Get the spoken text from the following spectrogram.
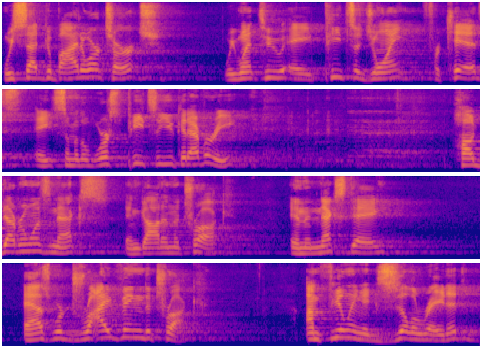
we said goodbye to our church. We went to a pizza joint for kids, ate some of the worst pizza you could ever eat, hugged everyone's necks, and got in the truck. And the next day, as we're driving the truck, I'm feeling exhilarated.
